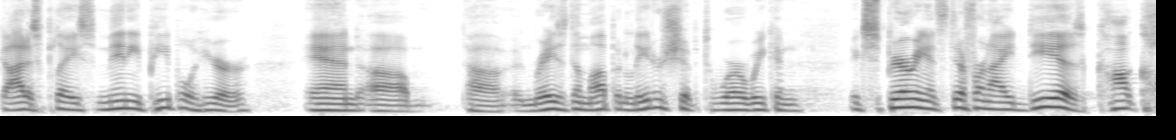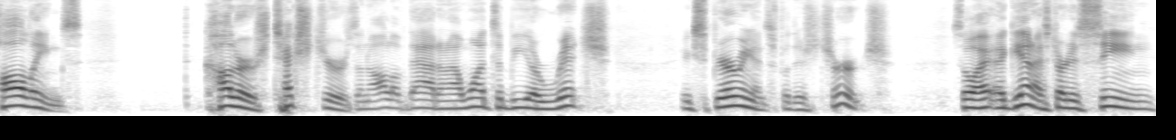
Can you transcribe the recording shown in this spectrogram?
God has placed many people here and, uh, uh, and raised them up in leadership to where we can experience different ideas, ca- callings, colors, textures, and all of that. And I want to be a rich experience for this church. So I, again, I started seeing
